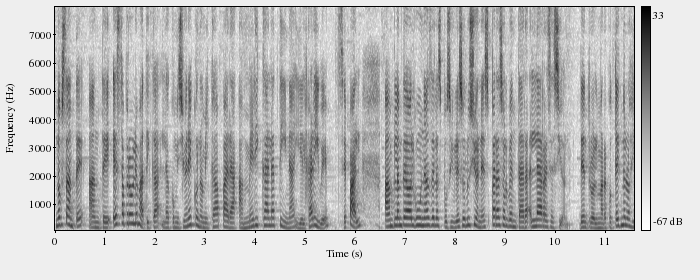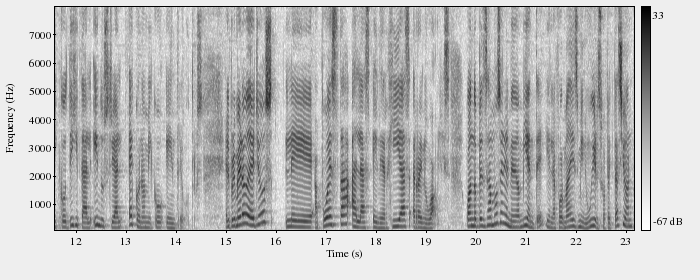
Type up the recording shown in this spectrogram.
No obstante, ante esta problemática, la Comisión Económica para América Latina y el Caribe, CEPAL, han planteado algunas de las posibles soluciones para solventar la recesión dentro del marco tecnológico, digital, industrial, económico, entre otros. El primero de ellos le apuesta a las energías renovables. Cuando pensamos en el medio ambiente y en la forma de disminuir su afectación,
